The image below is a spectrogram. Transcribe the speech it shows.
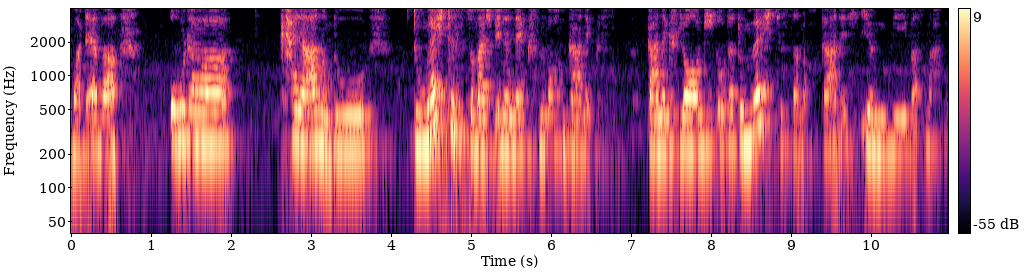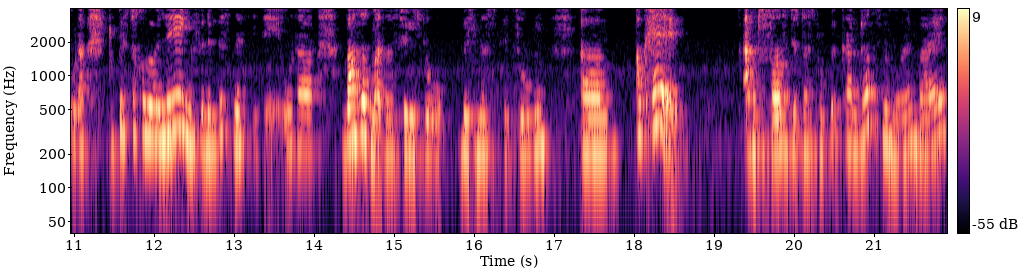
Whatever. Oder, keine Ahnung, du, du möchtest zum Beispiel in den nächsten Wochen gar nichts gar nichts launchen oder du möchtest dann auch gar nicht irgendwie was machen oder du bist doch Überlegen für eine Business-Idee oder was auch immer. Also das ist wirklich so businessbezogen. Ähm, okay, aber du sollst dir das Programm trotzdem holen, weil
